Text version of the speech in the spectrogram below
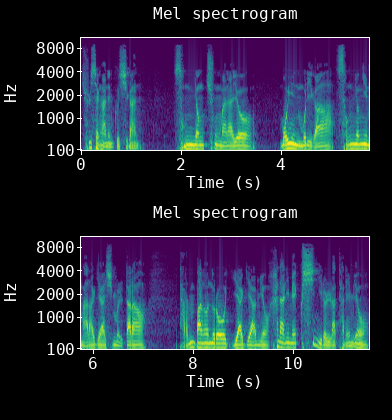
출생하는 그 시간 성령 충만하여 모인 무리가 성령이 말하게 하심을 따라 다른 방언으로 이야기하며 하나님의 크신 일을 나타내며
